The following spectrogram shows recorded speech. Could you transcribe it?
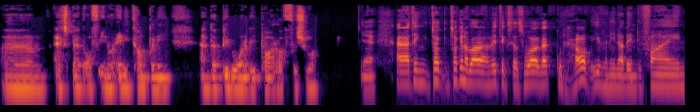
um, aspect of you know any company and that people want to be part of for sure. Yeah, and I think talk, talking about analytics as well, that could help even in identifying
